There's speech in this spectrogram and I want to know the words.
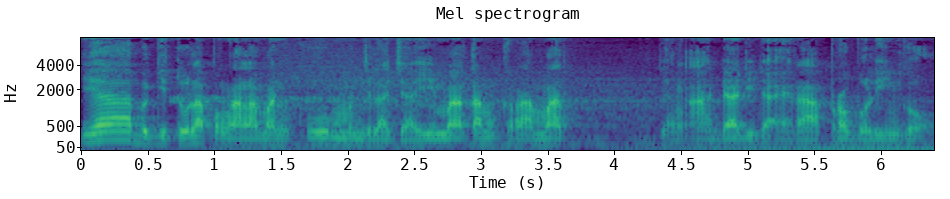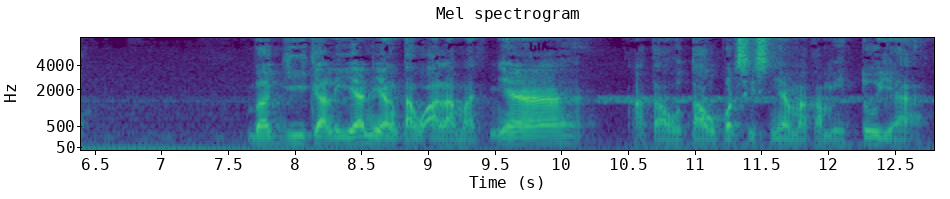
Ya, begitulah pengalamanku menjelajahi makam keramat yang ada di daerah Probolinggo. Bagi kalian yang tahu alamatnya atau tahu persisnya makam itu ya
